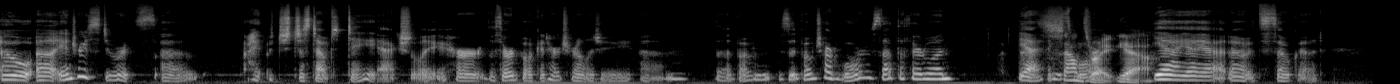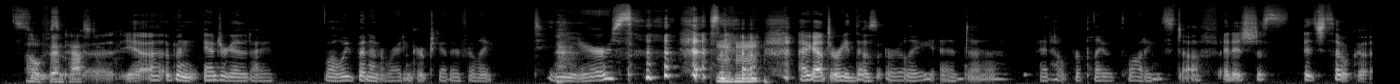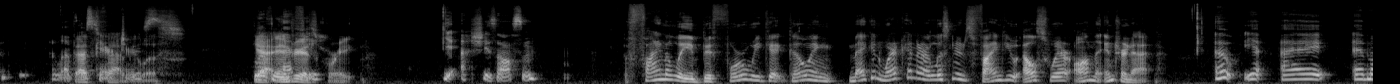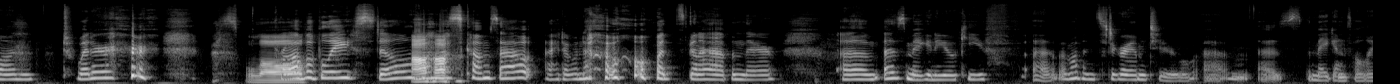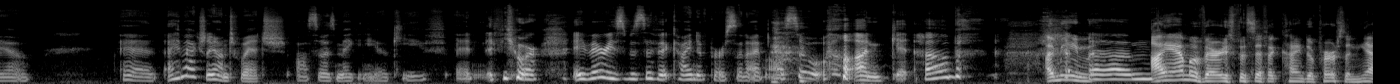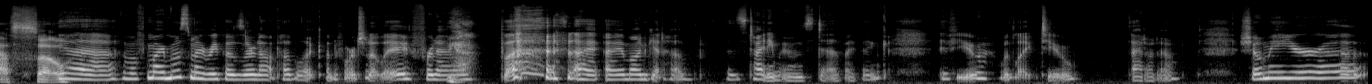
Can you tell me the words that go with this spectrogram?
oh, uh, Andrea Stewart's. Uh, I, it's just out today, actually. Her the third book in her trilogy. Um, the bone is it Bone Shard War? Is that the third one? Yeah, I think Sounds right, yeah. Yeah, yeah, yeah. No, it's so good. So, Oh, so fantastic. good. yeah, I've been Andrea and I. Well, we've been in a writing group together for like ten years. so Mm-hmm. I got to read those early and uh, and help her play with plotting stuff, and it's just it's so good. I love That's those characters. fabulous. Yeah, Love Andrea's Mephi. great. Yeah, she's awesome. Finally, before we get going, Megan, where can our listeners find you elsewhere on the internet? Oh yeah, I am on Twitter. Probably still Uh-huh. when this comes out. I don't know what's gonna happen there. Um, as Megan E. O'Keefe, um, I'm on Instagram too, um, as the Megan Folio. And I am actually on Twitch, also as Megan E. O'Keefe. And if you are a very specific kind of person, I'm also on GitHub. I mean, I am a very specific kind of person, yes, so. Yeah, my most of my repos are not public, unfortunately, for now. But I, I am on GitHub as Tiny Moons Dev, I think. If you would like to, I don't know, show me your. Uh,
